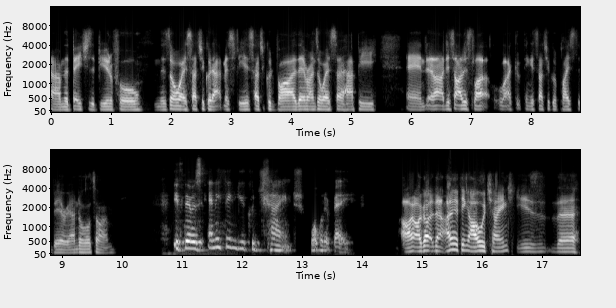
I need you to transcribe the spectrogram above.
um, the beaches are beautiful. There's always such a good atmosphere, such a good vibe. Everyone's always so happy, and I just, I just like, like think it's such a good place to be around all the time. If there was anything you could change, what would it be? I, I got the only thing I would change is the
